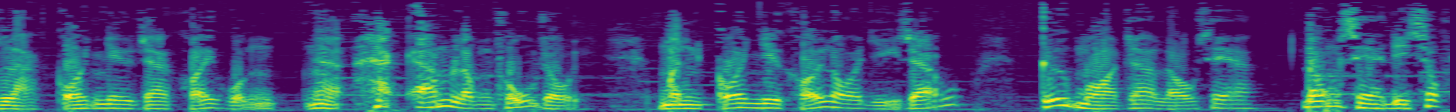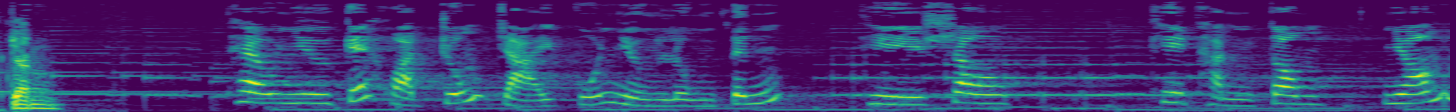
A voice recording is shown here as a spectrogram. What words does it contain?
là coi như ra khỏi quận à, hắc ám Long Phú rồi. Mình coi như khỏi lo gì ráo. Cứ mò ra lộ xe, đón xe đi Sóc Trăng. Theo như kế hoạch trốn trại của nhường lùng tính, thì sau khi thành công, nhóm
